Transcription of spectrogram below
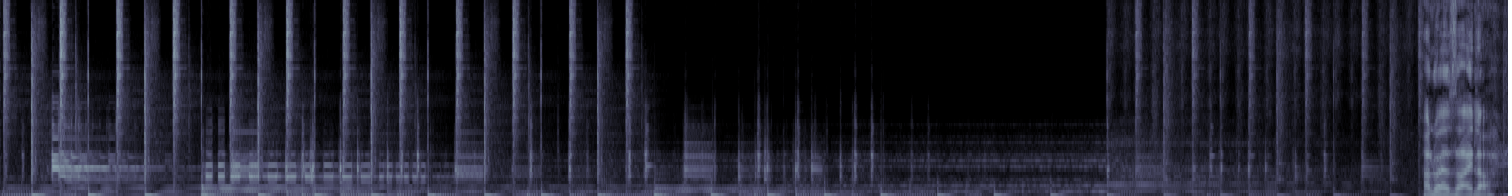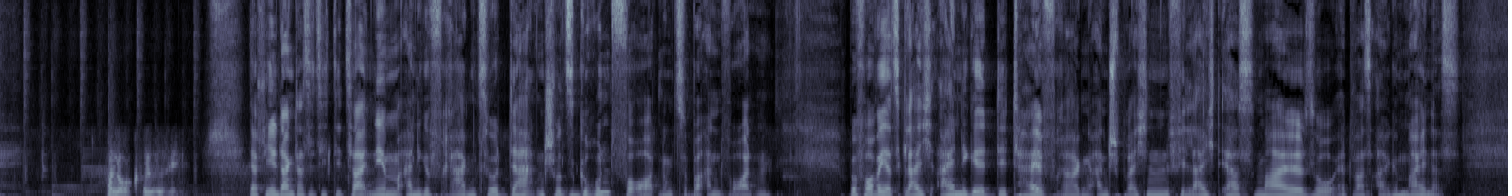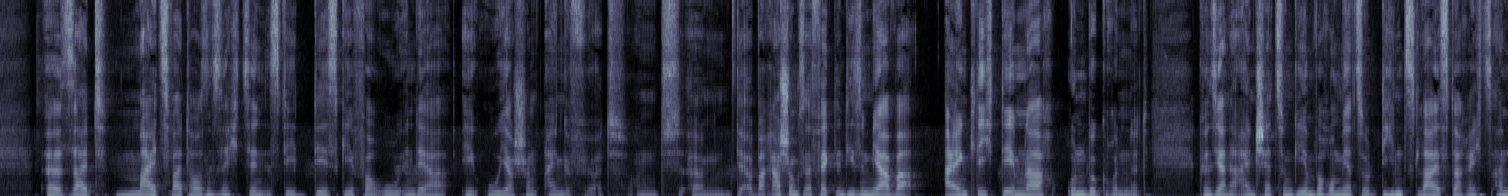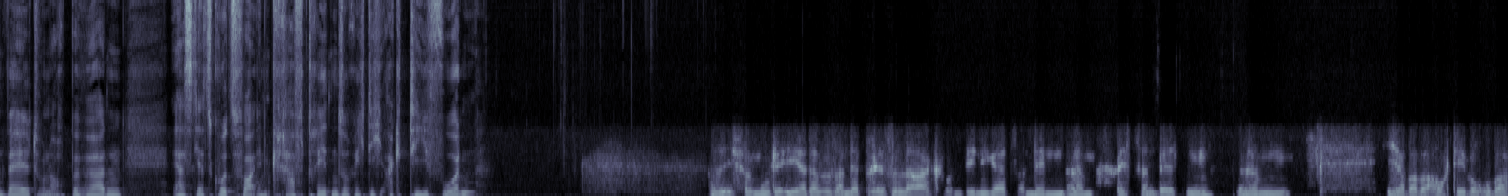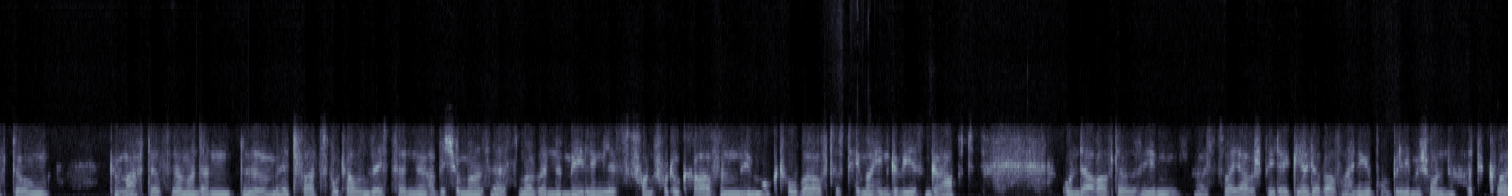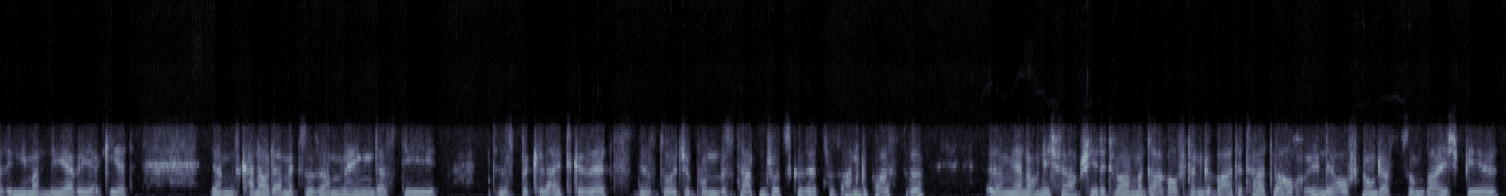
Hallo, Herr Seiler. Hallo, grüße Sie. Ja, vielen Dank, dass Sie sich die Zeit nehmen, einige Fragen zur Datenschutzgrundverordnung zu beantworten. Bevor wir jetzt gleich einige Detailfragen ansprechen, vielleicht erstmal so etwas Allgemeines. Äh, seit Mai 2016 ist die DSGVO in der EU ja schon eingeführt. Und ähm, der Überraschungseffekt in diesem Jahr war eigentlich demnach unbegründet. Können Sie eine Einschätzung geben, warum jetzt so Dienstleister, Rechtsanwälte und auch Behörden erst jetzt kurz vor Inkrafttreten so richtig aktiv wurden? Also ich vermute eher, dass es an der Presse lag und weniger jetzt an den ähm, Rechtsanwälten. Ähm, ich habe aber auch die Beobachtung gemacht, dass wenn man dann ähm, etwa 2016, habe ich schon mal das erste Mal bei einer Mailingliste von Fotografen im Oktober auf das Thema hingewiesen gehabt. Und darauf, dass es eben erst zwei Jahre später gilt, aber auf einige Probleme schon, hat quasi niemand näher reagiert. Ähm, es kann auch damit zusammenhängen, dass die, das Begleitgesetz, das deutsche Bundesdatenschutzgesetz, das angepasste, ähm, ja noch nicht verabschiedet war und man darauf dann gewartet hat, auch in der Hoffnung, dass zum Beispiel,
